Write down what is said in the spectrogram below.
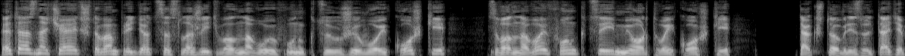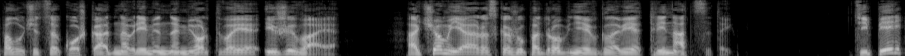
это означает, что вам придется сложить волновую функцию живой кошки с волновой функцией мертвой кошки, так что в результате получится кошка одновременно мертвая и живая, о чем я расскажу подробнее в главе 13. Теперь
